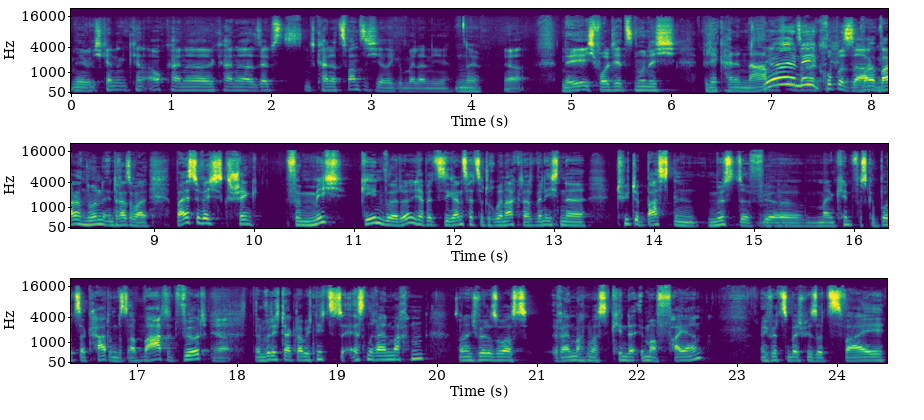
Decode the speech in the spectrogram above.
Nee, ich kenne kenn auch keine, keine, selbst keine 20-jährige Melanie. Nee. Ja. Nee, ich wollte jetzt nur nicht, will ja keine Namen aus unserer Gruppe sagen. War, war doch nur ein Interessefall. Weißt du, welches Geschenk für mich gehen würde? Ich habe jetzt die ganze Zeit so drüber nachgedacht, wenn ich eine Tüte basteln müsste für mein Kind, was Geburtstag hat und das erwartet wird, Mhm. Ja. dann würde ich da, glaube ich, nichts zu essen reinmachen, sondern ich würde sowas reinmachen, was Kinder immer feiern. Und ich würde zum Beispiel so zwei,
